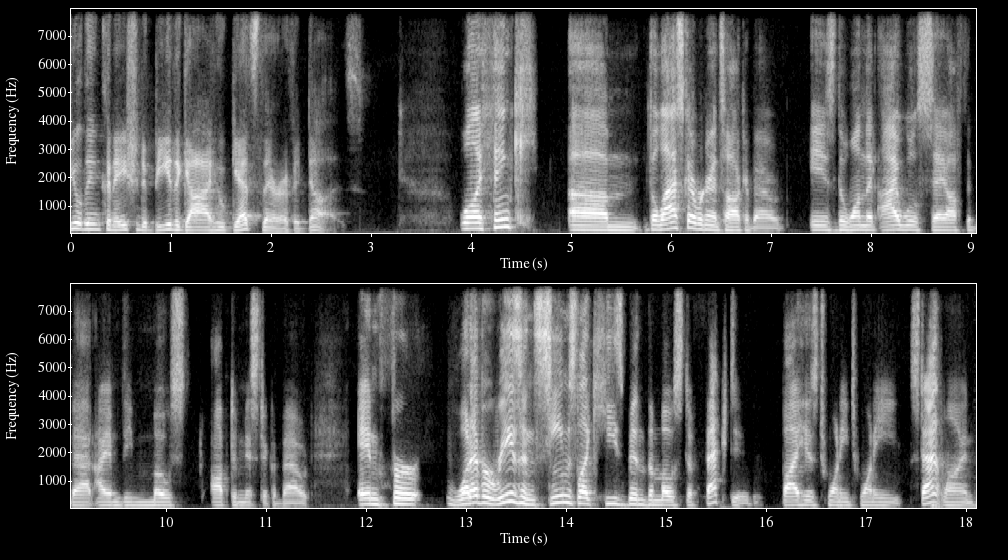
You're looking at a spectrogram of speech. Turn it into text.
feel the inclination to be the guy who gets there if it does. Well, I think um, the last guy we're going to talk about is the one that I will say off the bat I am the most optimistic about. And for whatever reason, seems like he's been the most affected by his 2020 stat line.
